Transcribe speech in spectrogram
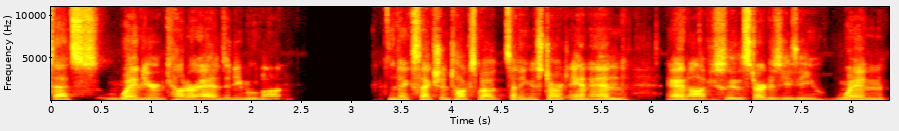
that's when your encounter ends and you move on. The next section talks about setting a start and end. And obviously, the start is easy when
